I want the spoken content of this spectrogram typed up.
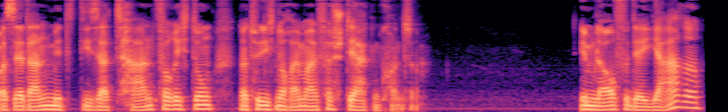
was er dann mit dieser Tarnvorrichtung natürlich noch einmal verstärken konnte. Im Laufe der Jahre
